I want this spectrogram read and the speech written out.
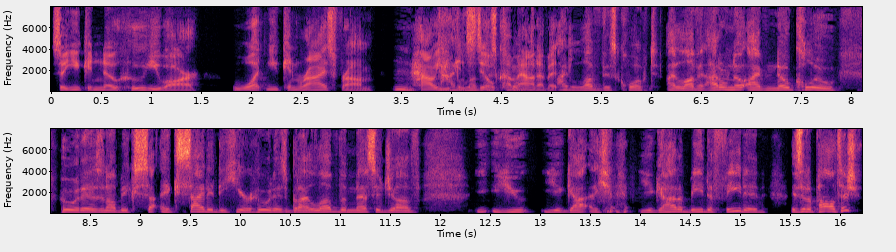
so you can know who you are, what you can rise from, Mm, how you I can still come quote. out of it. I love this quote. I love it. I don't know. I have no clue who it is, and I'll be exci- excited to hear who it is. But I love the message of you. You got you got to be defeated. Is it a politician?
